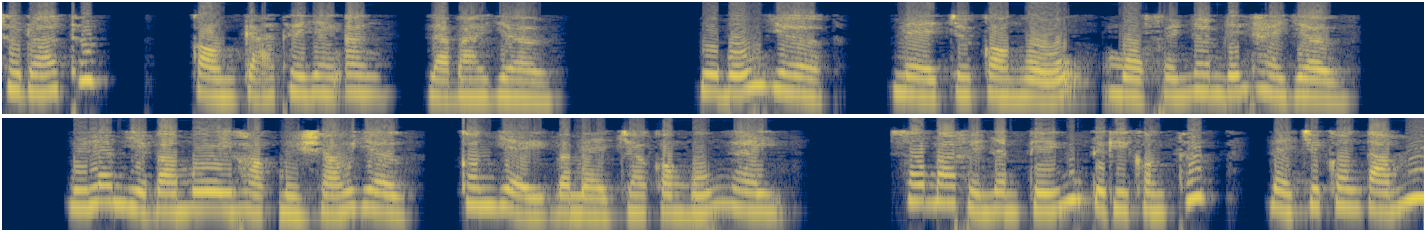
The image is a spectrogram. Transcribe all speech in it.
sau đó thức, còn cả thời gian ăn là 3 giờ. 14 giờ, mẹ cho con ngủ 1,5 đến 2 giờ. 15 giờ 30 hoặc 16 giờ, con dậy và mẹ cho con bú ngay. Sau 3,5 tiếng từ khi con thức, mẹ cho con tắm,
